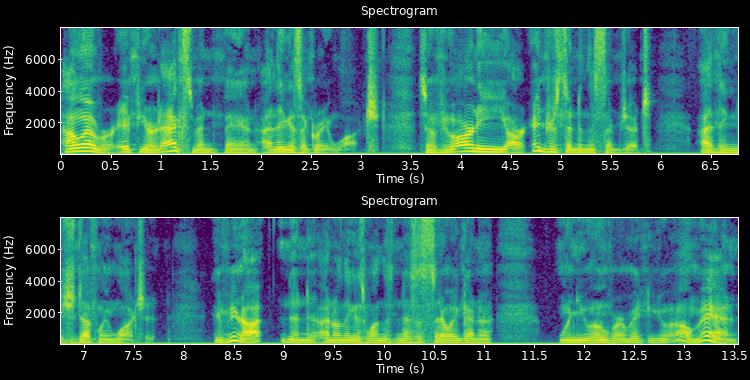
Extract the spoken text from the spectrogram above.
However, if you're an X Men fan, I think it's a great watch. So if you already are interested in the subject, I think you should definitely watch it. If you're not, then I don't think it's one that's necessarily gonna win you over and make you go, oh man,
